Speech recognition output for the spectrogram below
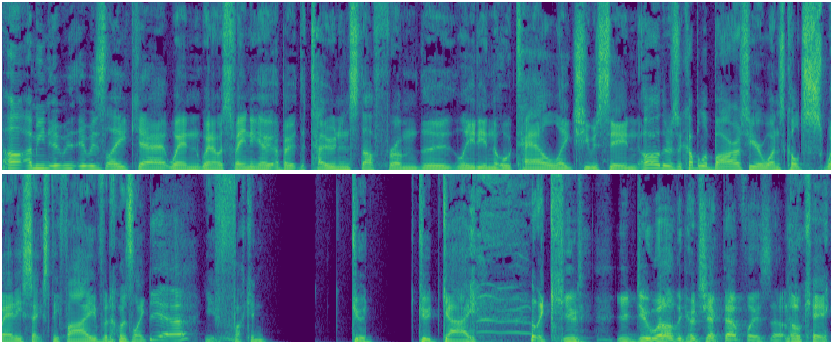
Oh, I mean, it was it was like uh, when when I was finding out about the town and stuff from the lady in the hotel. Like she was saying, "Oh, there's a couple of bars here. One's called Swery 65," and I was like, Yeah, "You fucking good good guy." like, you you do well to go check that place out. okay,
